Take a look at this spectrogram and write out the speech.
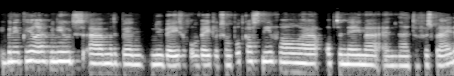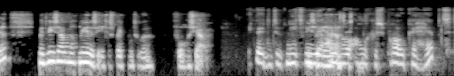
Ik ben ook heel erg benieuwd, ehm, want ik ben nu bezig om wekelijks een podcast in ieder geval eh, op te nemen en eh, te verspreiden. Met wie zou ik nog meer eens in gesprek moeten volgens jou? Ik weet natuurlijk niet Wie je allemaal al gesproken hebt.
